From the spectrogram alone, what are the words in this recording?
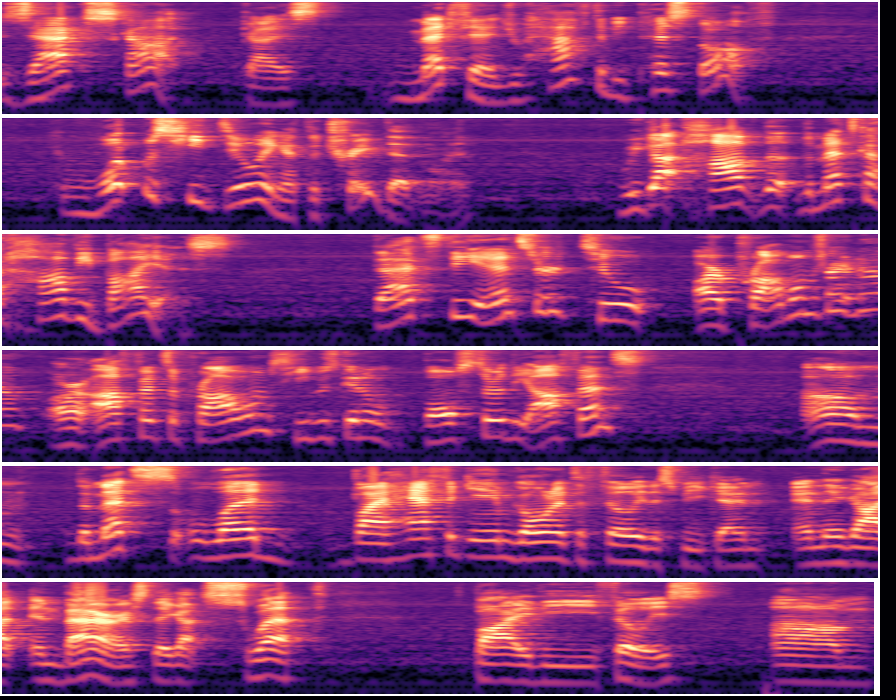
Zack Scott, guys, Met fan, you have to be pissed off. What was he doing at the trade deadline? We got Jav- the, the Mets got Javi Baez. That's the answer to our problems right now, our offensive problems. He was going to bolster the offense. Um, the Mets led by half a game going into Philly this weekend, and they got embarrassed. They got swept by the Phillies. Um,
